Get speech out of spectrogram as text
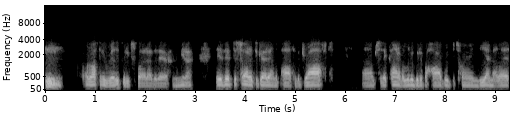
I think it really could explode over there. And, you know, they've, they've decided to go down the path of a draft. Um, so they're kind of a little bit of a hybrid between the MLS,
